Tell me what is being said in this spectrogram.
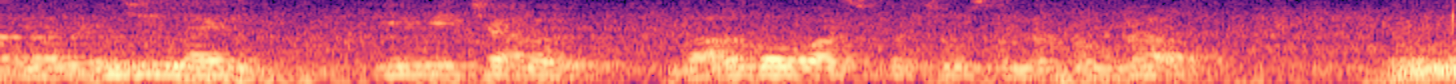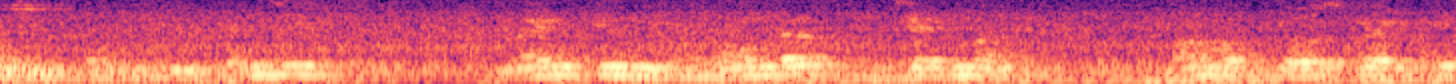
మన ఎంజీ లైన్ టీవీ ఛానల్ నాలుగో వార్షికోత్సవం సందర్భంగా MG nineteen founder chairman Mohammed Ghouse గారికి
